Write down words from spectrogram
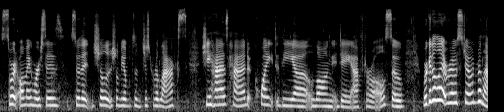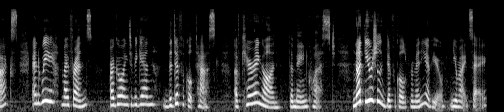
sort all my horses so that she'll she'll be able to just relax. She has had quite the uh, long day after all, so we're gonna let Rosestone relax, and we, my friends, are going to begin the difficult task of carrying on the main quest. Not usually difficult for many of you, you might say,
